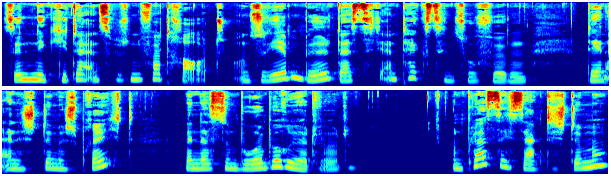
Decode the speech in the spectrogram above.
sind Nikita inzwischen vertraut und zu jedem Bild lässt sich ein Text hinzufügen, den eine Stimme spricht, wenn das Symbol berührt wird. Und plötzlich sagt die Stimme,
